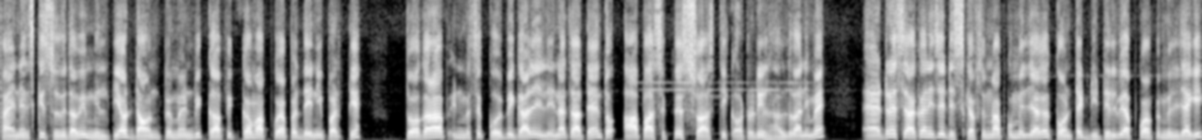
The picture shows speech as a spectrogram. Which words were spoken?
फाइनेंस की सुविधा भी मिलती है और डाउन पेमेंट भी काफ़ी कम आपको यहाँ पर देनी पड़ती है। तो अगर आप इनमें से कोई भी गाड़ी लेना चाहते हैं तो आप आ सकते हैं स्वास्तिक ऑटो डील हल्द्वानी में। एड्रेस का नीचे डिस्क्रिप्शन में आपको मिल जाएगा कॉन्टैक्ट डिटेल भी आपको यहाँ पे मिल जाएगी।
